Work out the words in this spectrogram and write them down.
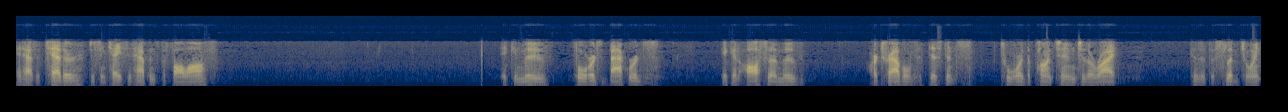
It has a tether just in case it happens to fall off. It can move forwards, backwards. It can also move or travel the distance toward the pontoon to the right because it's a slip joint.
